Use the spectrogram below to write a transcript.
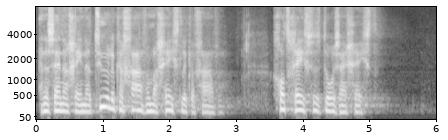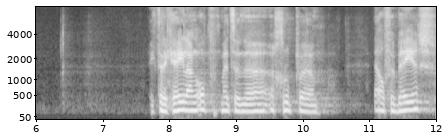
En dat zijn dan geen natuurlijke gaven, maar geestelijke gaven. God geeft het door zijn geest. Ik trek heel lang op met een, een groep uh, LVB'ers.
